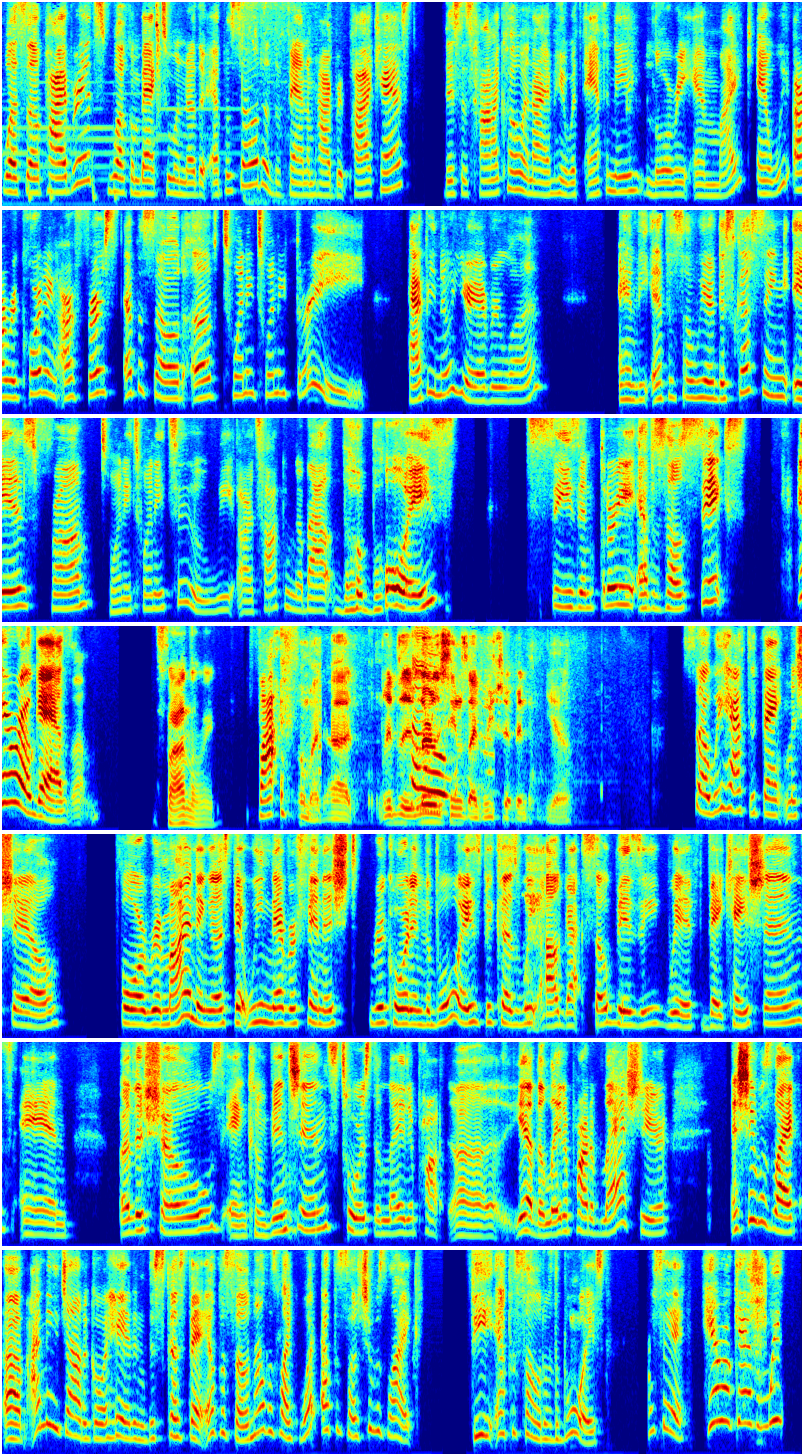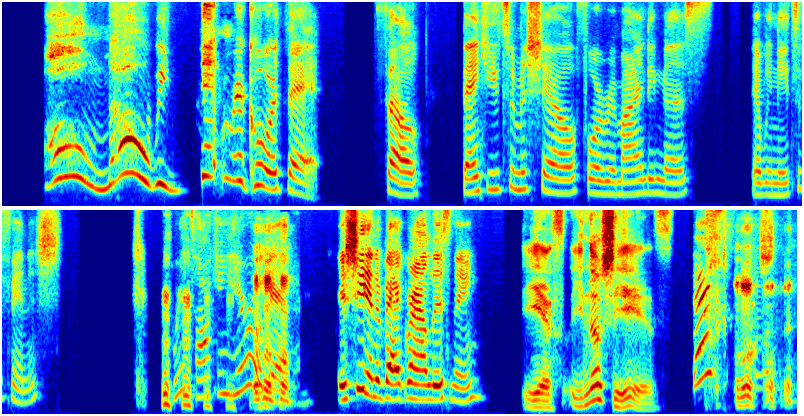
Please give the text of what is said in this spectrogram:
What's up, hybrids? Welcome back to another episode of the Fandom Hybrid Podcast. This is Hanako, and I am here with Anthony, Lori, and Mike, and we are recording our first episode of 2023. Happy New Year, everyone. And the episode we are discussing is from 2022. We are talking about The Boys, season three, episode six, Herogasm. Finally. Fi- Oh my god. It literally So- seems like we should have been yeah. So we have to thank Michelle for reminding us that we never finished recording The Boys because we all got so busy with vacations and other shows and conventions towards the later part uh yeah the later part of last year. And she was like um i need y'all to go ahead and discuss that episode. And i was like what episode? She was like the episode of the boys. I said Herogasm we oh no we didn't record that. So thank you to michelle for reminding us that we need to finish we're talking Herogasm is she in the background listening Yes, you know she is.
